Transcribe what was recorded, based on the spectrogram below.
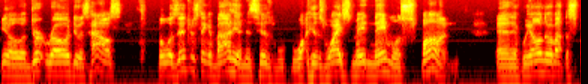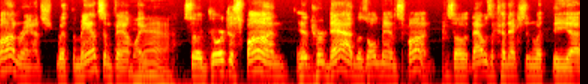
you know a dirt road to his house. But what's interesting about him is his his wife's maiden name was Spahn. And if we all know about the Spahn Ranch with the Manson family, yeah. so Georgia Spahn, her dad was Old Man Spahn. So that was a connection with the uh,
